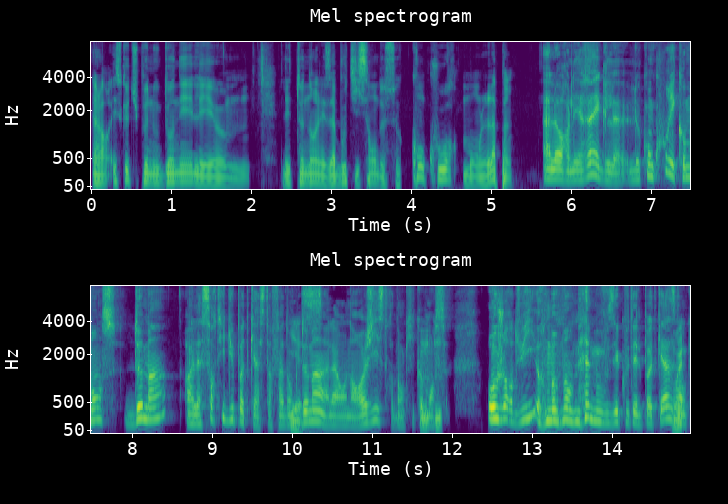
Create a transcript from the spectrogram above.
Alors, est-ce que tu peux nous donner les, les tenants et les aboutissants de ce concours, mon lapin? Alors, les règles, le concours, il commence demain à la sortie du podcast. Enfin, donc Yes. demain, là, on enregistre, donc il Mm, mm. commence aujourd'hui, au moment même où vous écoutez le podcast. Ouais, Donc,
